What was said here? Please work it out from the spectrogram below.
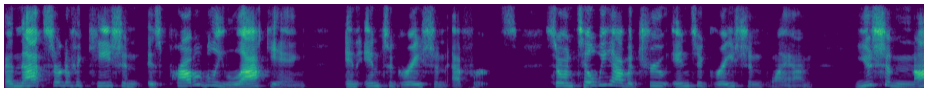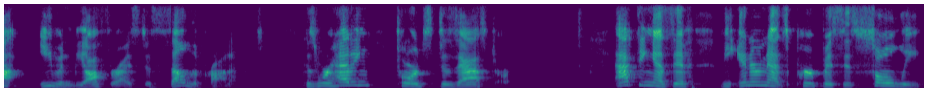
And that certification is probably lacking in integration efforts. So until we have a true integration plan, you should not even be authorized to sell the product because we're heading towards disaster acting as if the internet's purpose is solely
